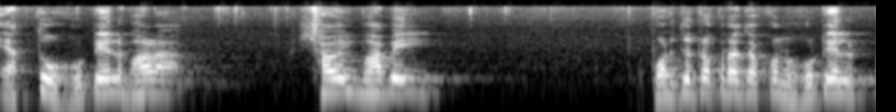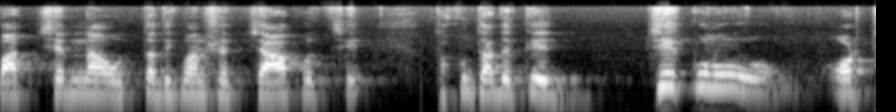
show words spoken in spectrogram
এত হোটেল ভাড়া, স্বাভাবিকভাবেই পর্যটকরা যখন হোটেল পাচ্ছেন না, অত্যাধিক মানুষের চাপ হচ্ছে, তখন তাদেরকে যে কোনো অর্থ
